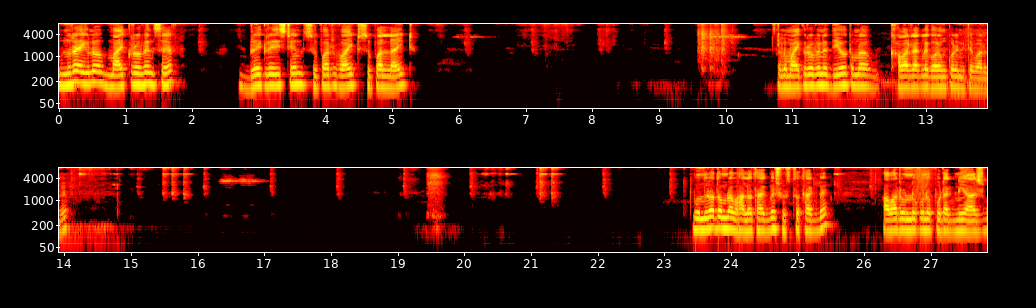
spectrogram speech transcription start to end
বন্ধুরা, এগুলো microwave safe break resistant super white super light এগুলো মাইক্রোওভেনে দিয়েও তোমরা খাবার রাখলে গরম করে নিতে পারবে। বন্ধুরা, তোমরা ভালো থাকবে, সুস্থ থাকবে। আবার অন্য কোনো প্রোডাক্ট নিয়ে আসব।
